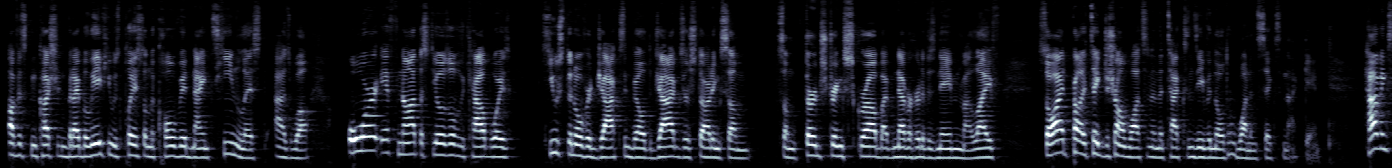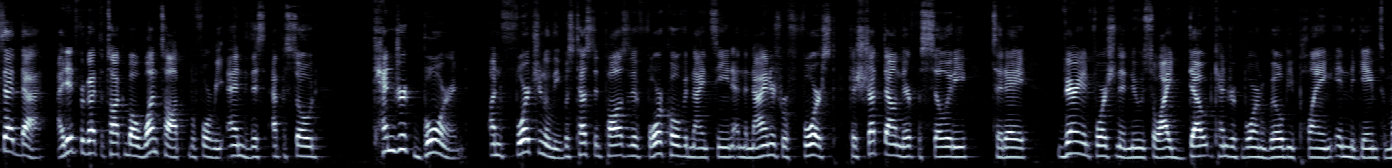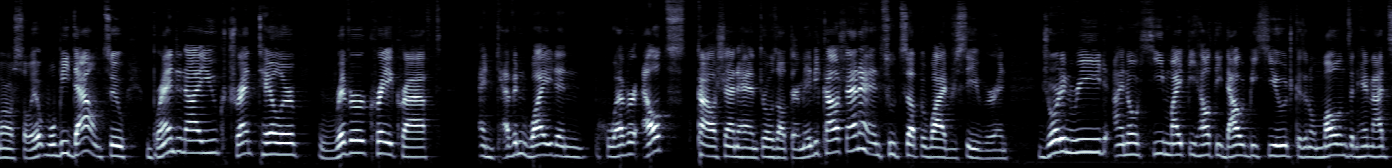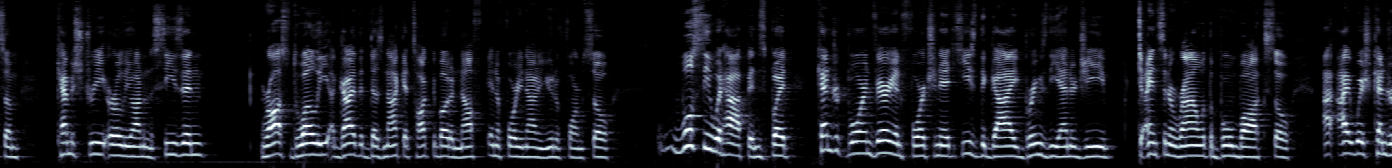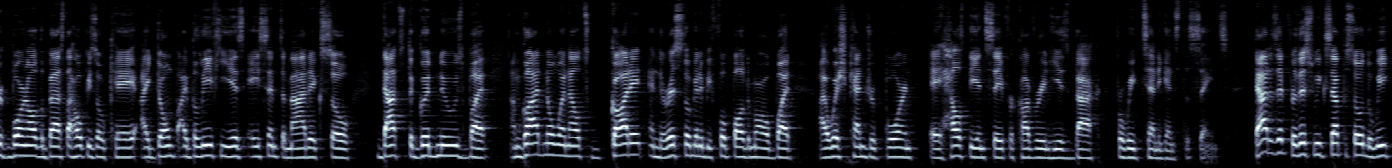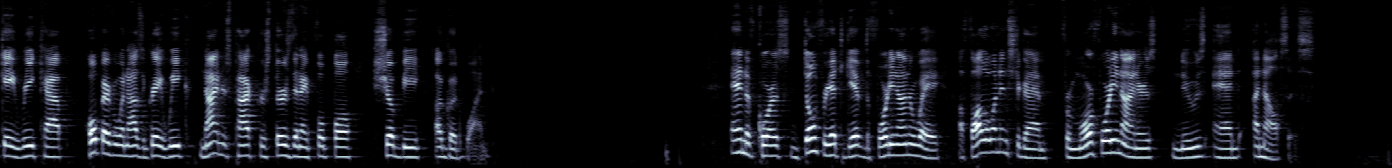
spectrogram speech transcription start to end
of his concussion, but I believe he was placed on the COVID 19 list as well. Or if not, the Steelers over the Cowboys, Houston over Jacksonville. The Jags are starting some some third string scrub. I've never heard of his name in my life. So I'd probably take Deshaun Watson and the Texans, even though they're one and six in that game. Having said that, I did forget to talk about one topic before we end this episode. Kendrick Bourne, unfortunately, was tested positive for COVID 19, and the Niners were forced to shut down their facility today. Very unfortunate news. So I doubt Kendrick Bourne will be playing in the game tomorrow. So it will be down to Brandon Aiyuk, Trent Taylor, River Craycraft, and Kevin White and whoever else Kyle Shanahan throws out there. Maybe Kyle Shanahan suits up a wide receiver. And Jordan Reed, I know he might be healthy. That would be huge because I know Mullens and him had some chemistry early on in the season. Ross Dwelley, a guy that does not get talked about enough in a 49er uniform. So we'll see what happens. But Kendrick Bourne, very unfortunate. He's the guy, brings the energy, dancing around with the boombox. So I, I wish Kendrick Bourne all the best. I hope he's okay. I don't. I believe he is asymptomatic, so that's the good news. But I'm glad no one else got it, and there is still going to be football tomorrow. But I wish Kendrick Bourne a healthy and safe recovery, and he is back for Week 10 against the Saints. That is it for this week's episode, the Week 8 recap. Hope everyone has a great week. Niners Packers Thursday Night Football should be a good one. And of course, don't forget to give the 49er Way a follow on Instagram for more 49ers news and analysis.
